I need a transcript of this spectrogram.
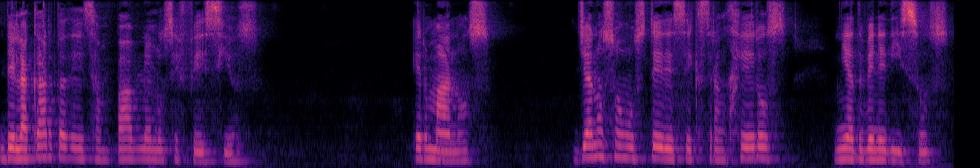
De la carta de San Pablo a los Efesios Hermanos, ya no son ustedes extranjeros ni advenedizos,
